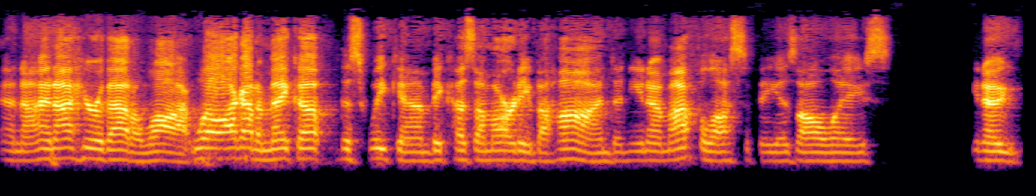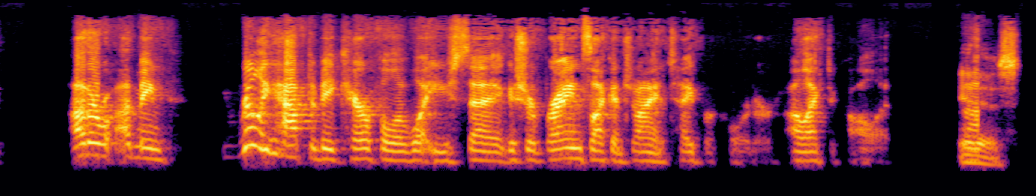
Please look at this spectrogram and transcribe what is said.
And I, and I hear that a lot. Well, I got to make up this weekend because I'm already behind. And you know, my philosophy is always, you know, other. I mean, you really have to be careful of what you say because your brain's like a giant tape recorder. I like to call it. It um, is.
